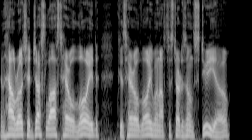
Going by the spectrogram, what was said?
And Hal Roach had just lost Harold Lloyd because Harold Lloyd went off to start his own studio,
